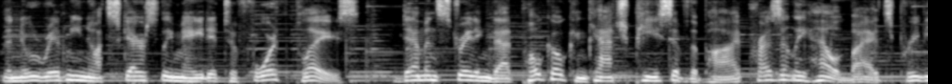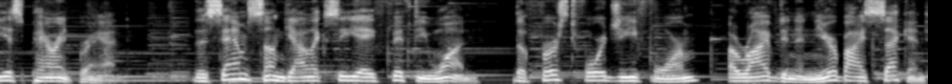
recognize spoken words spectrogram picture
the new Redmi Note scarcely made it to fourth place, demonstrating that Poco can catch piece of the pie presently held by its previous parent brand. The Samsung Galaxy A51, the first 4G form arrived in a nearby second,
